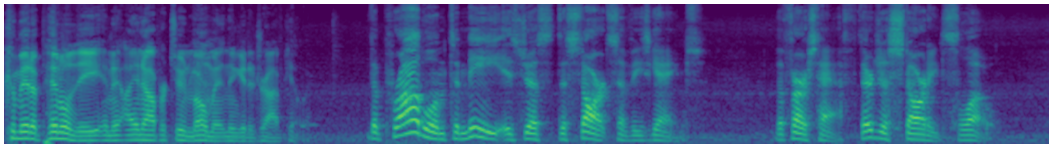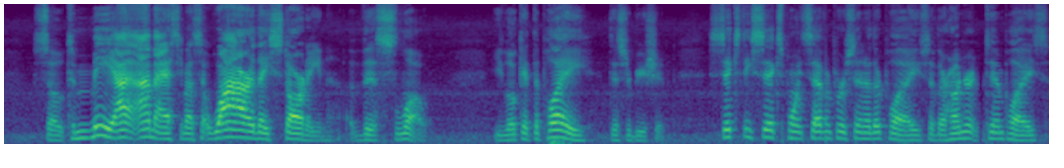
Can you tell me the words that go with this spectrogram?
commit a penalty in an inopportune moment and then get a drive killer. The problem to me is just the starts of these games. The first half. They're just starting slow. So to me, I, I'm asking myself, why are they starting this slow? You look at the play distribution. 66.7% of their plays, of their 110 plays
